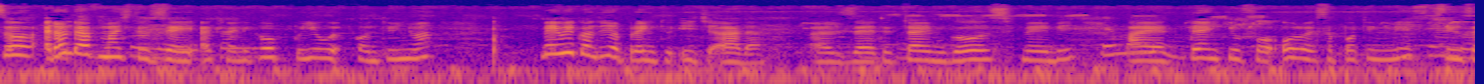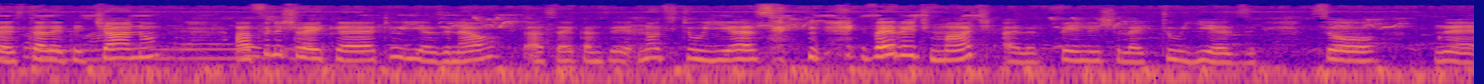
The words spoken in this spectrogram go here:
So i don't have much to say. Actually hope you will continue. May we continue praying to each other as the time goes maybe. I thank you for always supporting me since i started the channel. I finished like uh, two years now. As i can say not two years. If i reach march i'll finish like two years. So uh,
